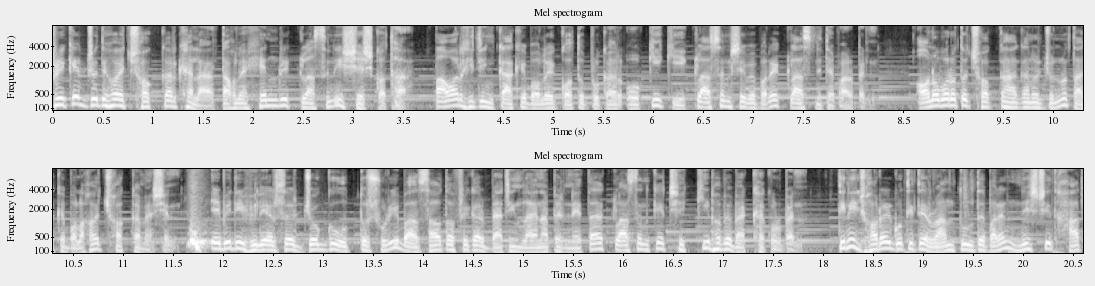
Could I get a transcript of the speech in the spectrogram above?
ক্রিকেট যদি হয় ছক্কার খেলা, তাহলে হেনরি ক্লাসেনই শেষ কথা। পাওয়ার হিটিং কাকে বলে, কত প্রকার ও কি কি, ক্লাসেন সে ব্যাপারে ক্লাস নিতে পারবেন। অনবরত ছক্কা আগানোর জন্য তাকে বলা হয় ছক্কা মেশিন। এবিডি ভিলিয়ার্সের যোগ্য উত্তরসূরি বা সাউথ আফ্রিকার ব্যাটিং লাইন নেতা ক্লাসেনকে ঠিক কীভাবে ব্যাখ্যা করবেন? তিনি ঝড়ের গতিতে রান তুলতে পারেন, নিশ্চিত হাত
